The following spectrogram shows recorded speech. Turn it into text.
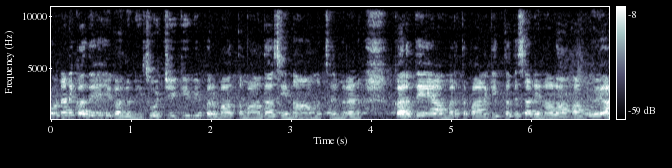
ਉਹਨਾਂ ਨੇ ਕਦੇ ਇਹ ਗੱਲ ਨਹੀਂ ਸੋਚੀ ਕਿ ਵੀ ਪਰਮਾਤਮਾ ਦਾ ਅਸੀਂ ਨਾਮ ਸਿਮਰਨ ਕਰਦੇ ਆ ਅੰਮ੍ਰਿਤਪਾਨ ਕੀਤਾ ਤੇ ਸਾਡੇ ਨਾਲ ਆਹ ਹੋਇਆ।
